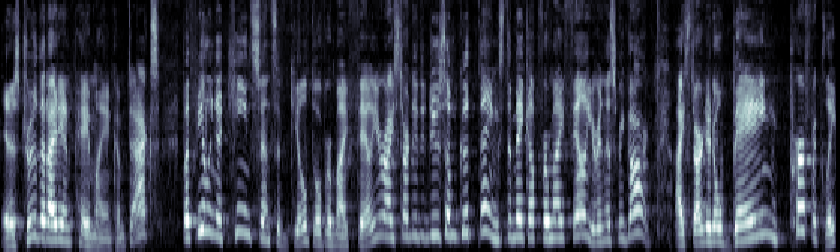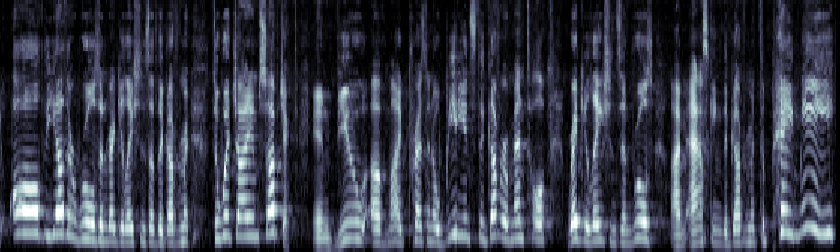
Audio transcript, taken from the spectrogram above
it is true that I didn't pay my income tax, but feeling a keen sense of guilt over my failure, I started to do some good things to make up for my failure in this regard. I started obeying perfectly all the other rules and regulations of the government to which I am subject. In view of my present obedience to governmental regulations and rules, I'm asking the government to pay me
